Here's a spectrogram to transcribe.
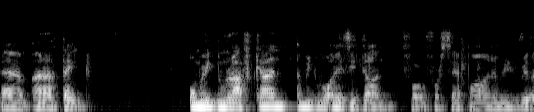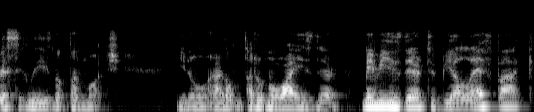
um, and I think Omid Noorafkan. I mean, what has he done for for Sepahan? I mean, realistically, he's not done much. You know, I don't I don't know why he's there. Maybe he's there to be a left back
